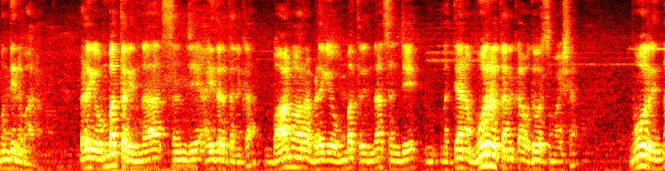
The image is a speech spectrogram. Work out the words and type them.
ಮುಂದಿನ ವಾರ. ಬೆಳಗ್ಗೆ ಒಂಬತ್ತರಿಂದ ಸಂಜೆ ಐದರ ತನಕ, ಭಾನುವಾರ ಬೆಳಗ್ಗೆ ಒಂಬತ್ತರಿಂದ ಸಂಜೆ ಮಧ್ಯಾಹ್ನ ಮೂರರ ತನಕ ವಧುವರ ಸಮಾವೇಶ, ಮೂರರಿಂದ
